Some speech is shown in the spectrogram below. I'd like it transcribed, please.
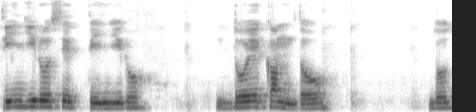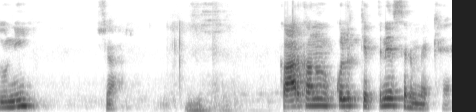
तीन ज़ीरो से तीन ज़ीरो। दो एकम दो। दो दूनी, चार। कारखानों में कुल कितने श्रमिक हैं?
